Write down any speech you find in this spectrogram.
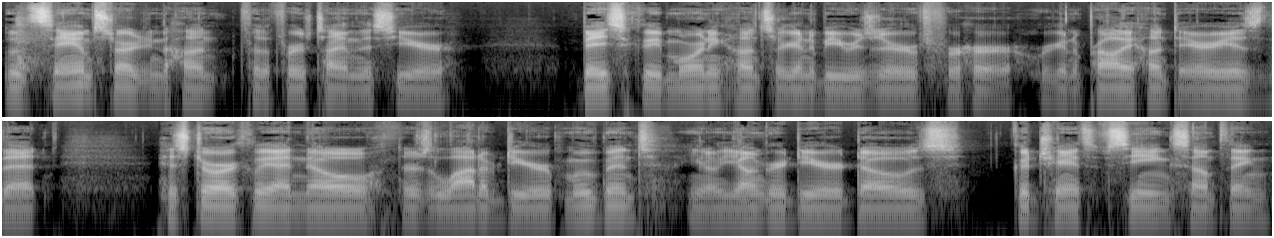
with Sam starting to hunt for the first time this year, basically morning hunts are going to be reserved for her. We're going to probably hunt areas that historically I know there's a lot of deer movement, you know, younger deer, does, good chance of seeing something.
